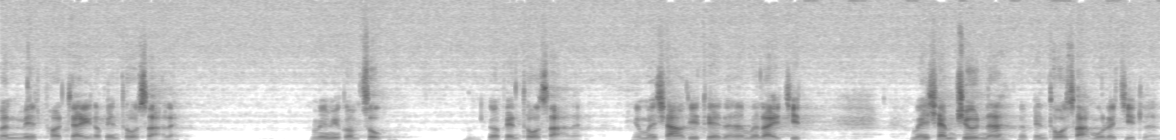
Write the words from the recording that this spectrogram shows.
มันไม่พอใจก็เป็นโทสะแหละ ไม่มีความสุข ก็เป็นโทสะแหละ อย่างเมื่อเช้าที่เทศนะ เมื่อไหร่จิต ไม่แช่มชื่นนะก็เป็นโทสะมูลจิตแล้ว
